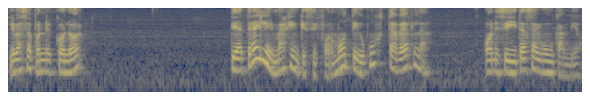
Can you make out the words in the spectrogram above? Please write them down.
¿Le vas a poner color? ¿Te atrae la imagen que se formó? ¿Te gusta verla? ¿O necesitas algún cambio?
